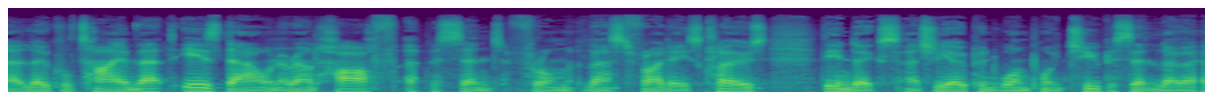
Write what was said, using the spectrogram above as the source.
Uh, local time. That is down around half a percent from last Friday's close. The index actually opened 1.2% lower.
